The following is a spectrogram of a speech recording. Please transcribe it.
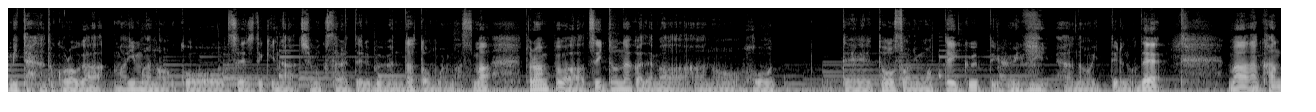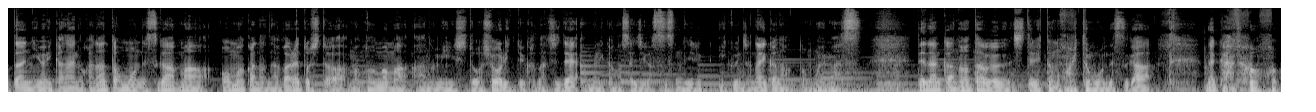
みたいなところが、まあ、今のこう政治的な注目されている部分だと思います。まあ、トランプはツイートの中で、まあ、あの法廷闘争に持っていくっていうふうに あの言ってるので、まあ、簡単にはいかないのかなと思うんですが、まあ、大まかな流れとしては、まあ、このままあの民主党勝利っていう形でアメリカの政治が進んでいくんじゃないかなと思います。でなんかあの多分知ってる人も多いと思うんですがなんかあの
